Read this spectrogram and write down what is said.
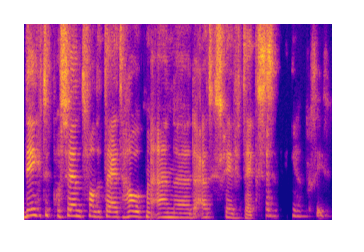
90% van de tijd hou ik me aan eh, de uitgeschreven tekst. Ja, precies.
